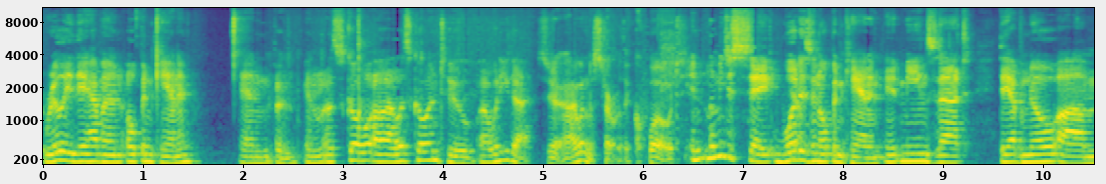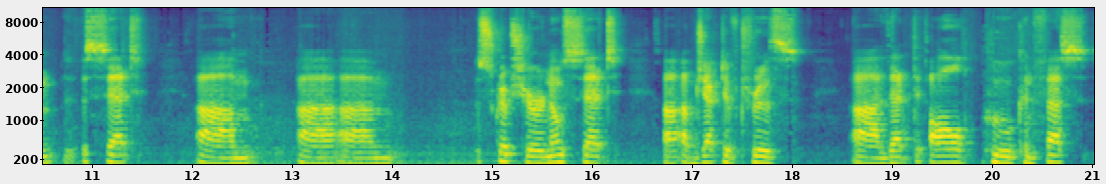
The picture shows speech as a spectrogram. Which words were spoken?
really they have an open canon. And uh, and let's go uh, let's go into uh, what do you got? So I want to start with a quote. And let me just say, what is an open canon? It means that they have no um, set um, uh, um, scripture, no set uh, objective truths uh, that all who confess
